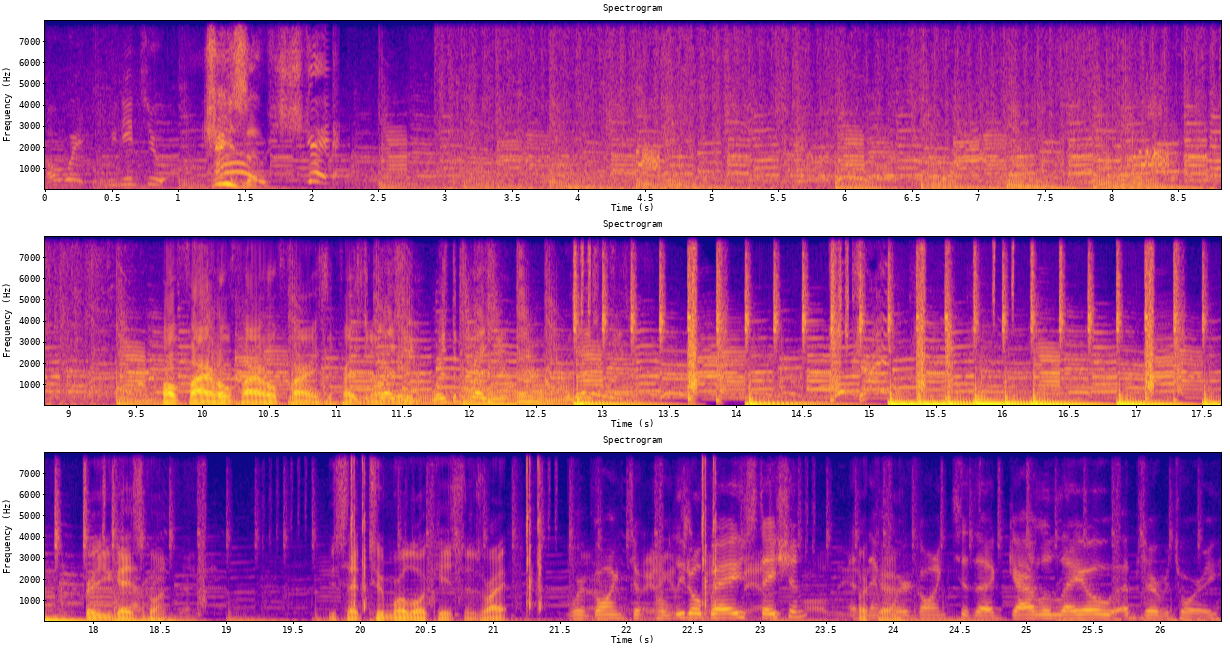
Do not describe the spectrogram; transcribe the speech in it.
Oh wait, we need to. Jesus. Oh shit! Hold fire, hold fire, hold fire. Is the Where's the president okay? Where's the president? Where's the president? Where are you guys going? You said two more locations, right? We're going to I Paleto Bay Station, from all these. and Okay. then we're going to the Galileo Observatory,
